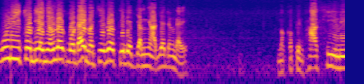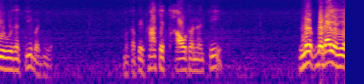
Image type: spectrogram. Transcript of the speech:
บุรีตัวเดียวยังเลิกบวได้มาจีเลิกกิเลสอย่างหยาบยังไงมันก็เป็นผ้าขี้ริวสักทีแบบนี้มันก็เป็นผ้าเศษเทาเท่านั้นที่เลิกบวได้อย่างนี้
